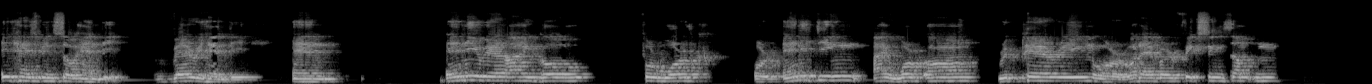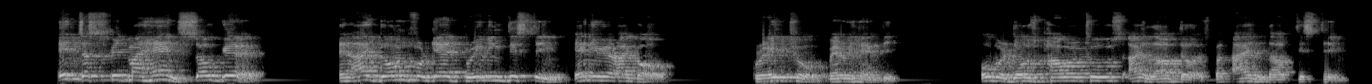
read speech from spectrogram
it has been so handy, very handy. And anywhere I go for work or anything I work on, repairing or whatever, fixing something, it just fit my hands so good. And I don't forget bringing this thing anywhere I go. Great tool, very handy over those power tools, I love those, but I love this thing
